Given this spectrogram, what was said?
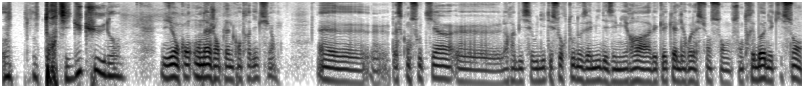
on, tortille du cul, non? Disons qu'on nage en pleine contradiction. Euh, parce qu'on soutient euh, l'Arabie saoudite et surtout nos amis des Émirats avec lesquels les relations sont, sont, très bonnes et qui sont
